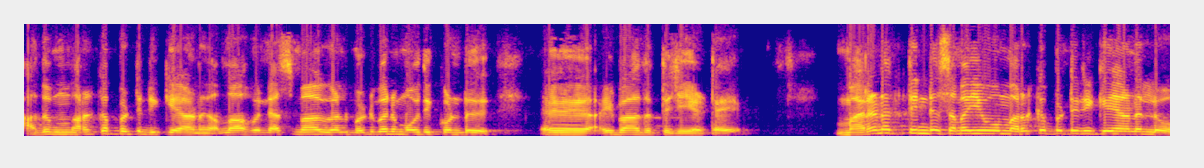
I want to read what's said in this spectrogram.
അതും മറക്കപ്പെട്ടിരിക്കുകയാണ്. അള്ളാഹുവിന്റെ അസ്മാവുകൾ മുഴുവനും ഓതിക്കൊണ്ട് ഇബാദത്ത് ചെയ്യട്ടെ. മരണത്തിന്റെ സമയവും മറക്കപ്പെട്ടിരിക്കുകയാണല്ലോ.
